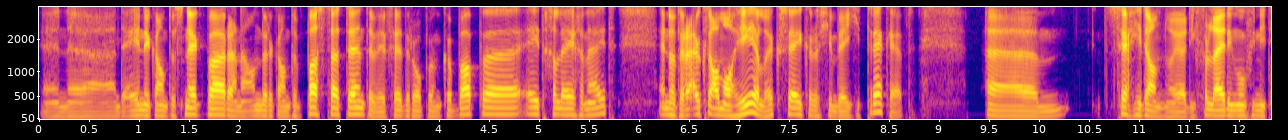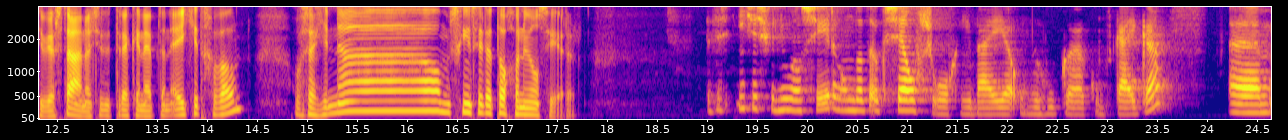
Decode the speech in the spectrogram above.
en aan de ene kant een snackbar, aan de andere kant een pasta tent en weer verderop een kebab eetgelegenheid. En dat ruikt allemaal heerlijk, zeker als je een beetje trek hebt. Ehm, zeg je dan, nou ja, die verleiding hoef je niet te weerstaan. Als je er trek in hebt, dan eet je het gewoon? Of zeg je, nou, misschien zit dat toch genuanceerder? Het is ietsjes genuanceerder, omdat ook zelfzorg hierbij uh, om de hoek uh, komt kijken. Um,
